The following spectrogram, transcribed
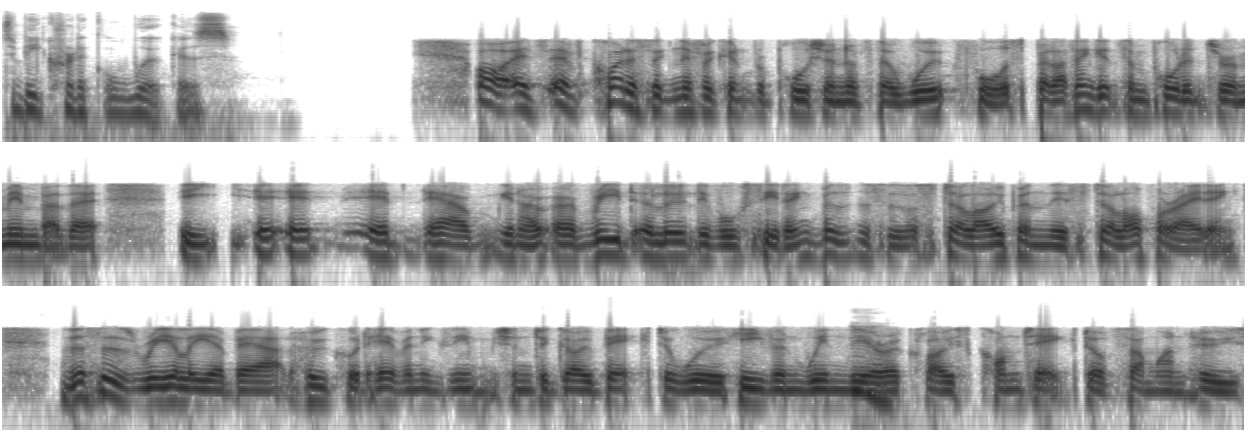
to be critical workers? Oh, it's quite a significant proportion of the workforce, but I think it's important to remember that at, our you know a red alert level setting, businesses are still open, they're still operating. This is really about who could have an exemption to go back to work even when they're mm. a close contact of someone who's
